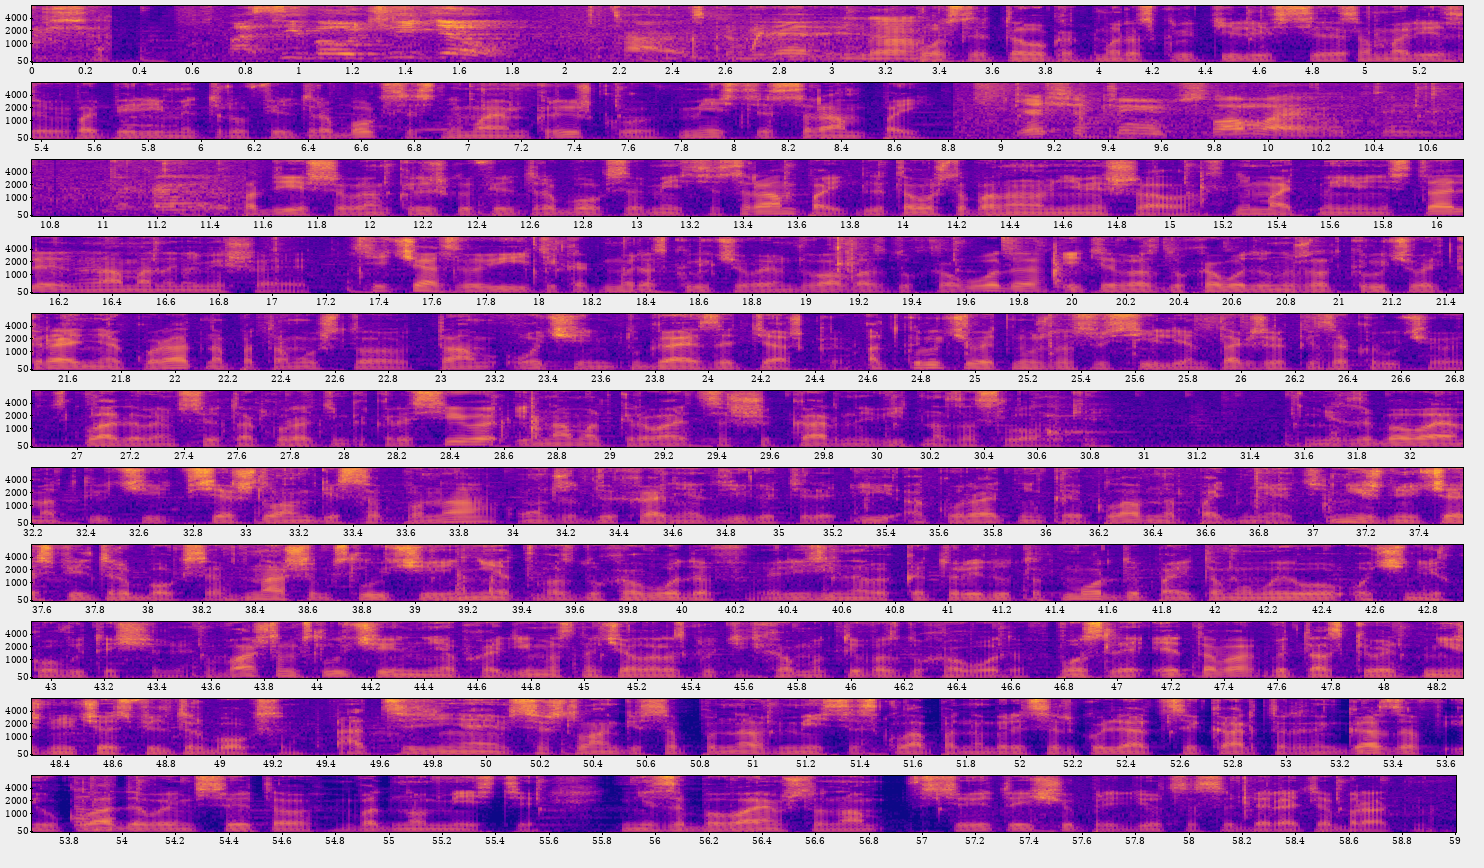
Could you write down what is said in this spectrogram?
Все. Спасибо, учитель! А, расковыряли? Да. После того, как мы раскрутили все саморезы по периметру фильтробокса, снимаем крышку вместе с рампой. Я сейчас что-нибудь сломаю. Вот, и- На? Подвешиваем крышку фильтробокса вместе с рампой, для того, чтобы она нам не мешала. Снимать мы ее не стали, нам она не мешает. Сейчас вы видите, как мы раскручиваем два воздуховода. Эти воздуховоды нужно откручивать крайне аккуратно, потому что там очень тугая затяжка. Откручивать нужно с усилием, так же, как и закручивать. Складываем все это аккуратненько, красиво, и нам открывается шикарный вид на заслонки. Не забываем отключить все шланги сапуна, он же дыхание двигателя, и аккуратненько и плавно поднять нижнюю часть фильтробокса. В нашем случае нет воздуховодов резиновых, которые идут от морды, поэтому мы его очень легко вытащили. В вашем случае необходимо сначала раскрутить хомуты воздуховодов. После этого вытаскивать нижнюю часть фильтробокса. Отсоединяем все шланги сапуна вместе с клапаном рециркуляции картерных газов и укладываем все это в одном месте. Не забываем, что нам все это еще придется собирать обратно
